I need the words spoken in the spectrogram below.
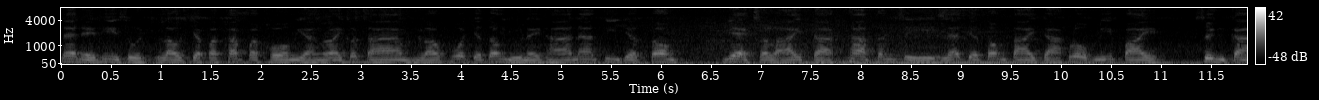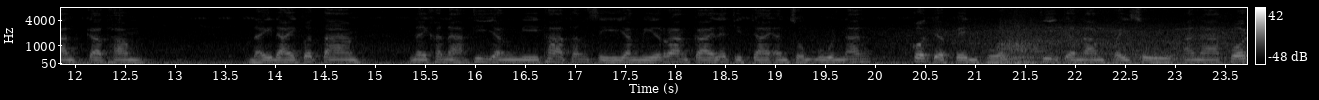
และในที่สุดเราจะประคับประคองอย่างไรก็ตาม เราก็จะต้องอยู่ในฐานะที่จะต้องแยกสลายจากธาตุทั้งสี่และจะต้องตายจากโลกนี้ไป ซึ่งการกระทำใด ๆก็ตาม ในขณะที่ยังมีธาตุทั้งสี่ยังมีร่างกายและจิตใจอันสมบูรณ์นั้น ก็จะเป็นผลที่จะนำไปสู่อนาคต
